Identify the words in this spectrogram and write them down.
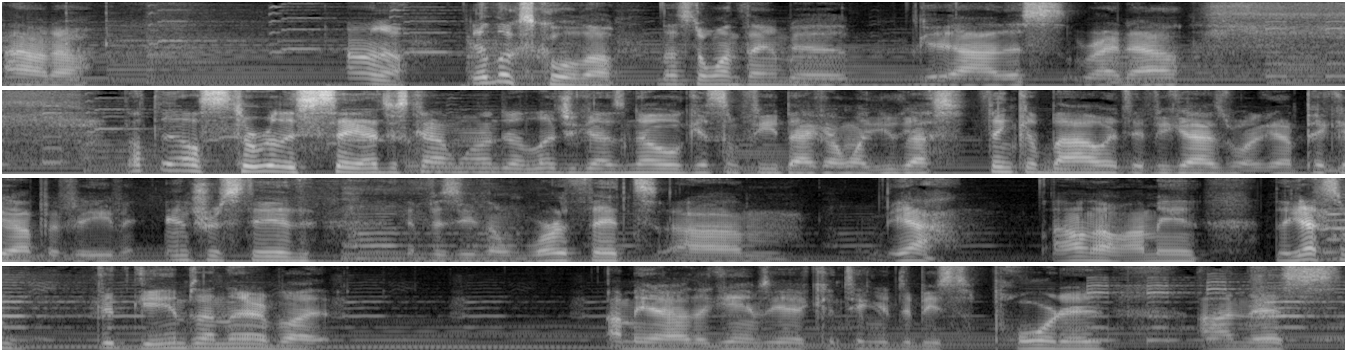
I don't know. I don't know. It looks cool though. That's the one thing I'm gonna get out of this right now. Nothing else to really say. I just kind of wanted to let you guys know, get some feedback on what you guys think about it. If you guys were gonna pick it up, if you're even interested, if it's even worth it. Um, yeah, I don't know. I mean, they got some good games on there, but I mean, are the games gonna continue to be supported on this?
